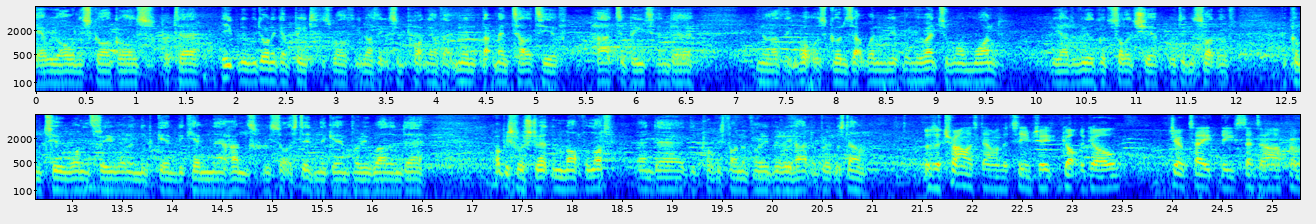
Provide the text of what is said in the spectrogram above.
Yeah, we all want to score goals, but uh, equally we don't want to get beat as well. You know, I think it's important to have that, that mentality of hard to beat. And uh, you know, I think what was good is that when we when we went to one-one, we had a real good solid shape. We didn't sort of become 2-1 and 3-1 and the game became in their hands. We sort of stayed in the game very well and uh, probably frustrated them an awful lot and uh, they probably found it very, very hard to break us down. There was a trialist down on the team sheet, got the goal. Joe Tate, the centre half from,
